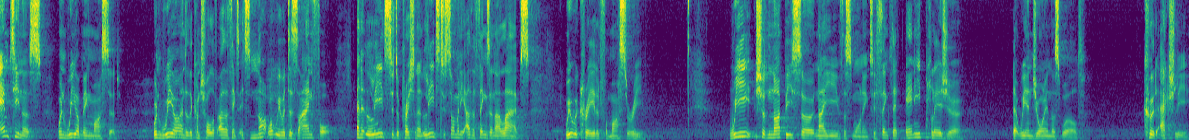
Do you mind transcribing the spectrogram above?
emptiness when we are being mastered, when we are under the control of other things. It's not what we were designed for. And it leads to depression, it leads to so many other things in our lives. We were created for mastery. We should not be so naive this morning to think that any pleasure that we enjoy in this world could actually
